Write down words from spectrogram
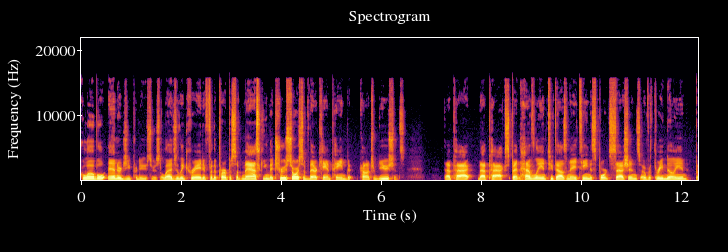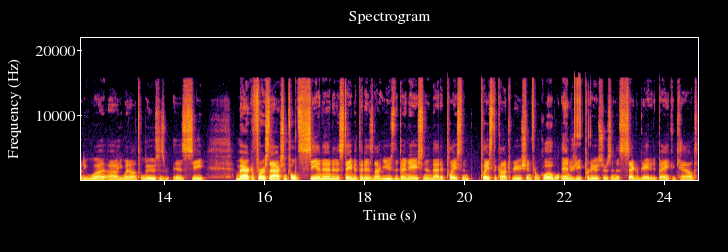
Global Energy Producers, allegedly created for the purpose of masking the true source of their campaign contributions. That pack, that PAC spent heavily in 2018 to support Sessions, over three million, but he uh, he went on to lose his, his seat. America First Action told CNN in a statement that it has not used the donation and that it placed, placed the contribution from global energy producers in a segregated bank account.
